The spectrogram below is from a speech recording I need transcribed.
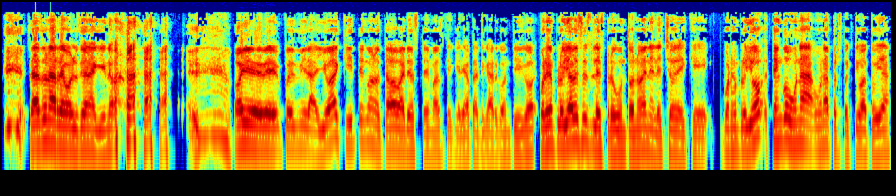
Se hace una revolución aquí, ¿no? Oye, bebé, pues mira, yo aquí tengo anotado varios temas que quería platicar contigo. Por ejemplo, yo a veces les pregunto, ¿no? En el hecho de que, por ejemplo, yo tengo una, una perspectiva tuya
